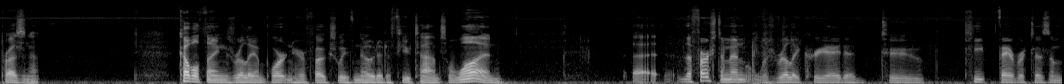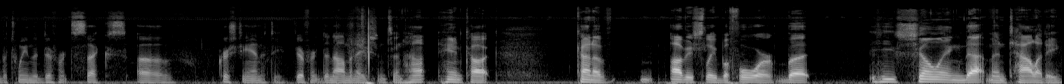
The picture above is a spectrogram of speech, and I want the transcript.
President. Couple things really important here, folks, we've noted a few times. One, uh, the First Amendment was really created to keep favoritism between the different sects of Christianity, different denominations. And Hancock, kind of obviously before, but he's showing that mentality.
